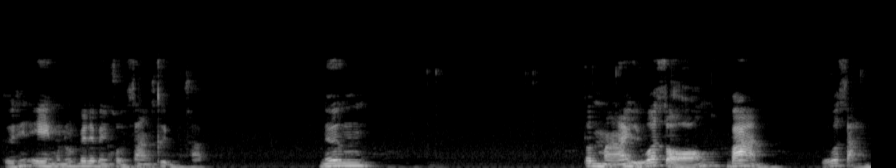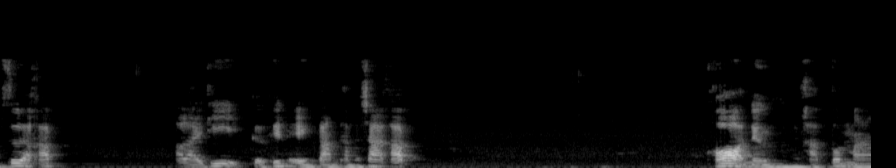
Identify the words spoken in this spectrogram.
เกิดขึ้นเองมนุษย์ไม่ได้เป็นคนสร้างขึ้นนะครับ 1. ต้นไม้หรือว่า 2. บ้าน หรือว่า 3 เสื้อครับ อะไรที่เกิดขึ้นเองตามธรรมชาติครับ ข้อ1นะครับต้นไม้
